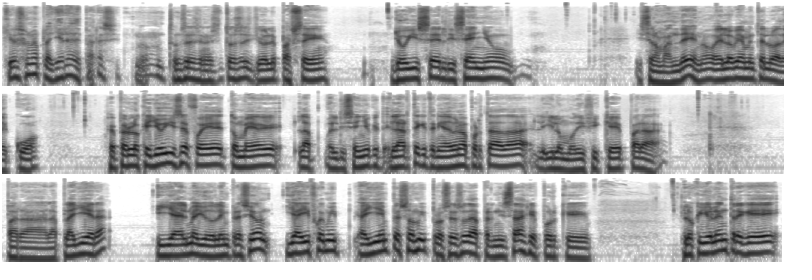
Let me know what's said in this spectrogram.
quiero hacer una playera de Parasite, ¿no? Entonces, en ese entonces yo le pasé, yo hice el diseño y se lo mandé, ¿no? Él obviamente lo adecuó. O sea, pero lo que yo hice fue, tomé la- el diseño, que, el arte que tenía de una portada y lo modifiqué para, para la playera y ya él me ayudó la impresión. Y ahí, fue mi, ahí empezó mi proceso de aprendizaje porque lo que yo le entregué,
